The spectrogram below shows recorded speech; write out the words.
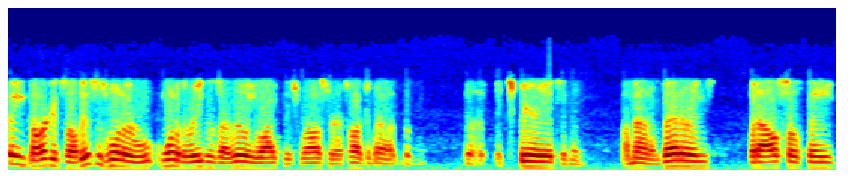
think Arkansas. This is one of the one of the reasons I really like this roster. I talked about the, the experience and the amount of veterans, but I also think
